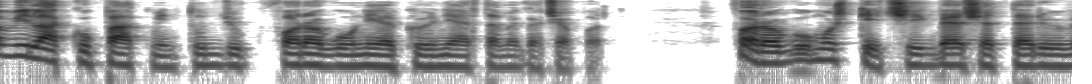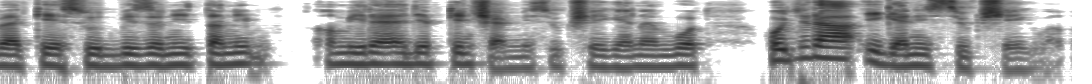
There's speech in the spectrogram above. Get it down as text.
A világkupát, mint tudjuk, Faragó nélkül nyerte meg a csapat. Faragó most kétségbe esett erővel készült bizonyítani, amire egyébként semmi szüksége nem volt, hogy rá igenis szükség van.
